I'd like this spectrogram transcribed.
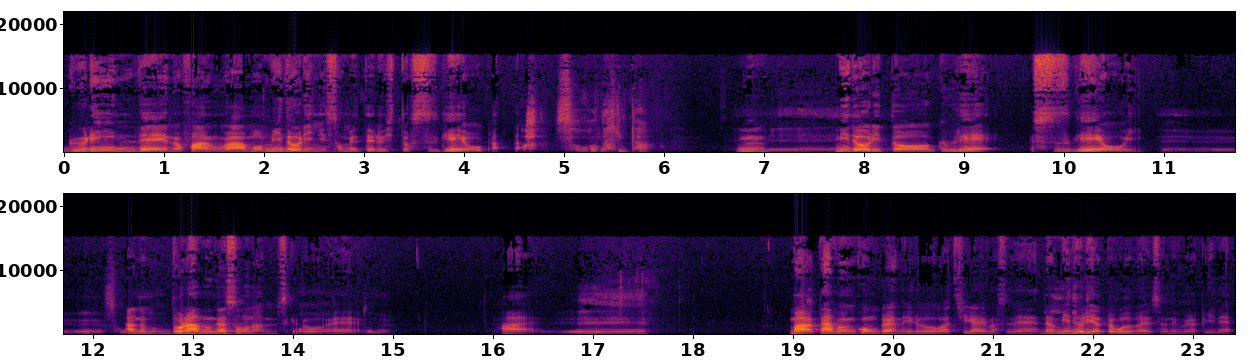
グリーンデーのファンはもう緑に染めてる人すげえ多かった、あそうなんだ。うん、えー、緑とグレーすげえ多い。えー、そう。あのドラムがそうなんですけど、あえ本当ね。えはい。えまあ多分今回の色は違いますね。でも緑やったことないですよね 村 P ね。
